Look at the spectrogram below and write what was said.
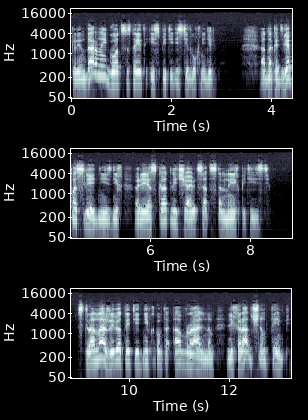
календарный год состоит из 52 недель. Однако две последние из них резко отличаются от остальных 50. Страна живет эти дни в каком-то авральном, лихорадочном темпе.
